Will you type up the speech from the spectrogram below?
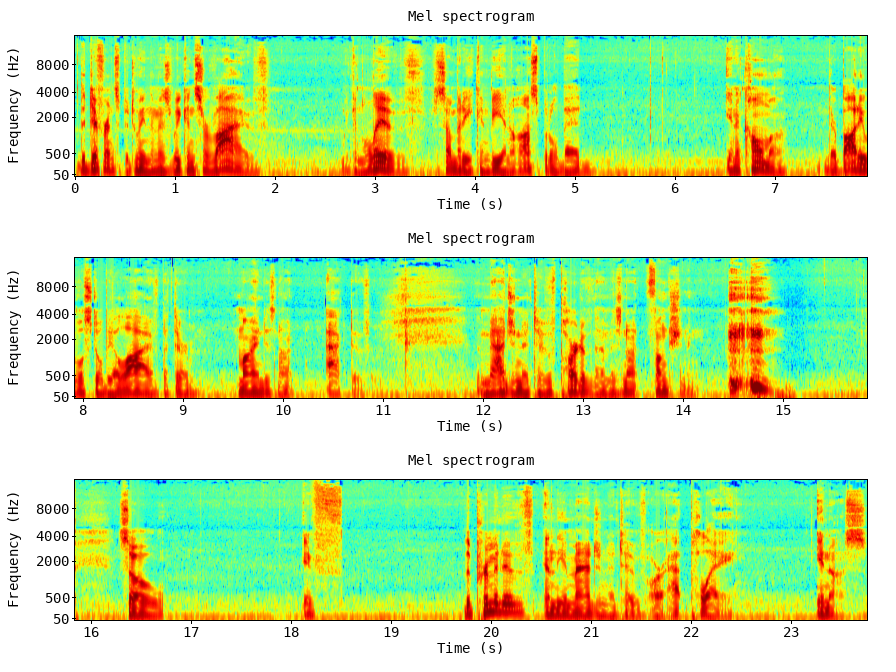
the difference between them is we can survive, we can live. Somebody can be in a hospital bed in a coma. Their body will still be alive, but their mind is not active. The imaginative part of them is not functioning. so, if the primitive and the imaginative are at play in us,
